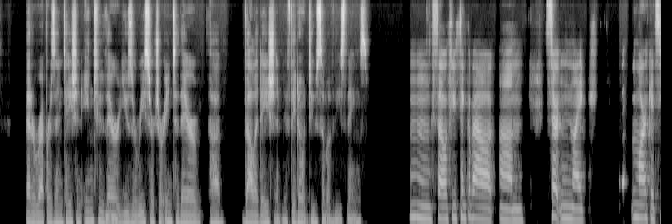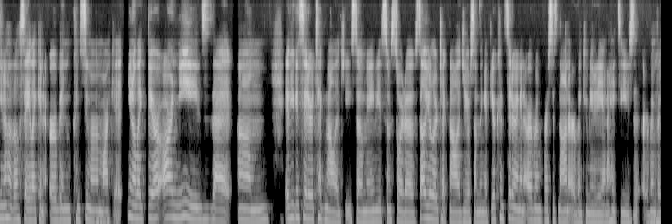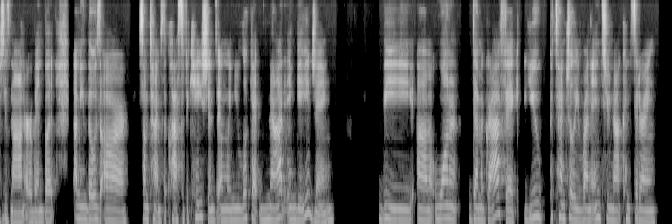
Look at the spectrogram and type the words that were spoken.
better representation into their mm. user research or into their uh, validation if they don't do some of these things? Mm, so if you think about um, certain like markets, you know how they'll say like an urban consumer market. You know, like there are needs that um if you consider technology, so maybe it's some sort of cellular technology or something. If you're considering an urban versus non-urban community, and I hate to use the urban mm-hmm. versus non-urban, but I mean those are sometimes the classifications. And when you look at not engaging the um, one demographic, you potentially run into not considering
